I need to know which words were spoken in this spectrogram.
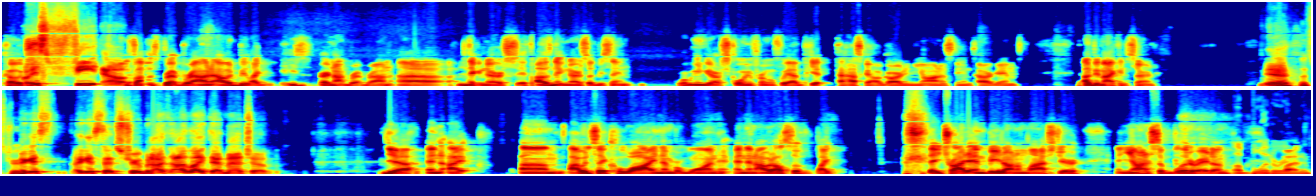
coach, Oh, his feet out. if I was Brett Brown, I would be like, he's or not Brett Brown, uh, Nick Nurse. If I was Nick Nurse, I'd be saying, where are we gonna get our scoring from if we have P- Pascal guarding Giannis the entire game? That'd be my concern. Yeah, that's true. I true. guess I guess that's true, but I, I like that matchup. Yeah, and I, um, I would say Kawhi number one, and then I would also like they tried Embiid on him last year, and Giannis obliterated him. Obliterated him.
